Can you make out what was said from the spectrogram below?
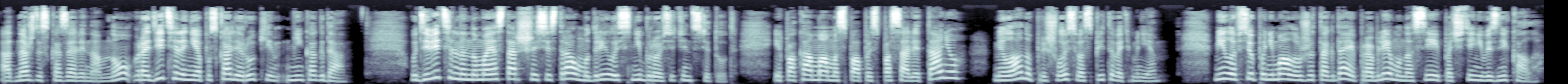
Однажды сказали нам, но родители не опускали руки никогда. Удивительно, но моя старшая сестра умудрилась не бросить институт. И пока мама с папой спасали Таню, Милану пришлось воспитывать мне. Мила все понимала уже тогда, и проблем у нас с ней почти не возникало.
